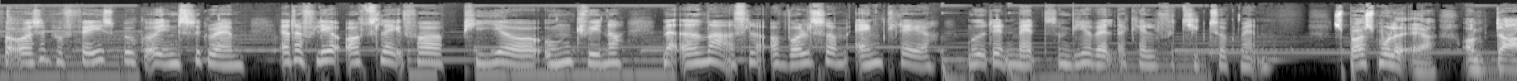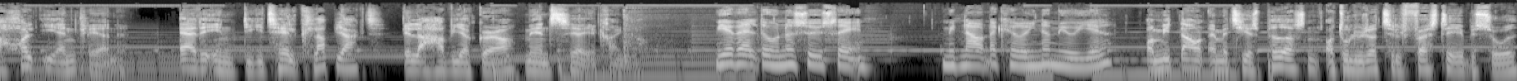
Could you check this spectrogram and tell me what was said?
For også på Facebook og Instagram er der flere opslag fra piger og unge kvinder med advarsler og voldsomme anklager mod den mand, som vi har valgt at kalde for TikTok-manden. Spørgsmålet er, om der er hold i anklagerne. Er det en digital klapjagt, eller har vi at gøre med en seriekrænker? Vi har valgt at undersøge sagen. Mit navn er Karina Muriel. Og mit navn er Mathias Pedersen, og du lytter til første episode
